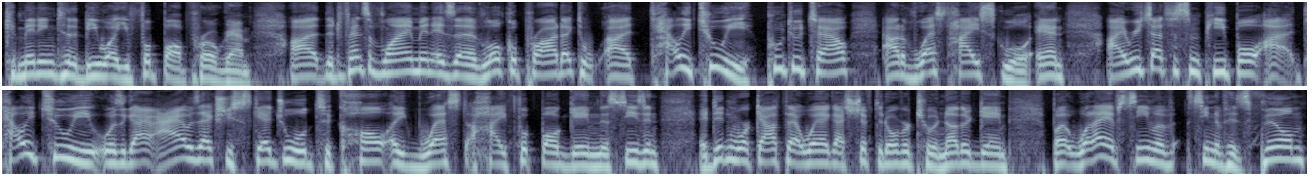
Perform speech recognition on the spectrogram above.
committing to the BYU football program. Uh, the defensive lineman is a local product, uh, Talitui Pututau out of West High School. And I reached out to some people. Uh, Talitui was a guy I was actually scheduled to call a West High football game this season. It didn't work out that way. I got shifted over to another game. But what I have seen of, seen of his film,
